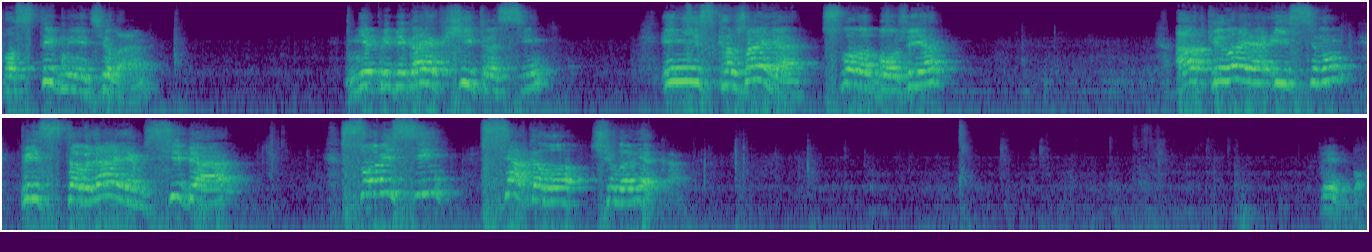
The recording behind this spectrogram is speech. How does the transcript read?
постыдные дела, не прибегая к хитрости и не искажая Слово Божие, а открывая истину, представляем себя совести всякого человека. пред Богом.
